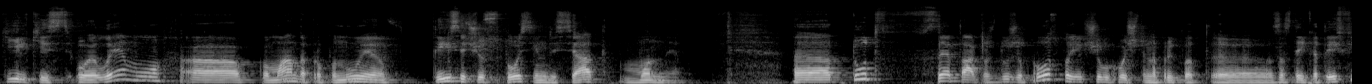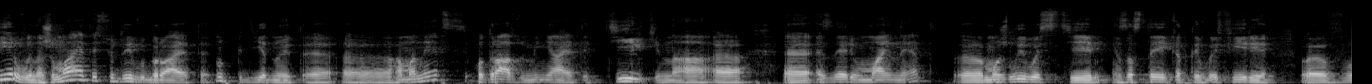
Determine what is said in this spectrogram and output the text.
кількість ОЛМ е, команда пропонує в 1170 монет. Е, Тут все також дуже просто. Якщо ви хочете, наприклад, е, застейкати ефір, ви нажимаєте сюди, вибираєте, ну, під'єднуєте е, гаманець, одразу міняєте тільки на Ethereum Mainnet можливості застейкати в ефірі. В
